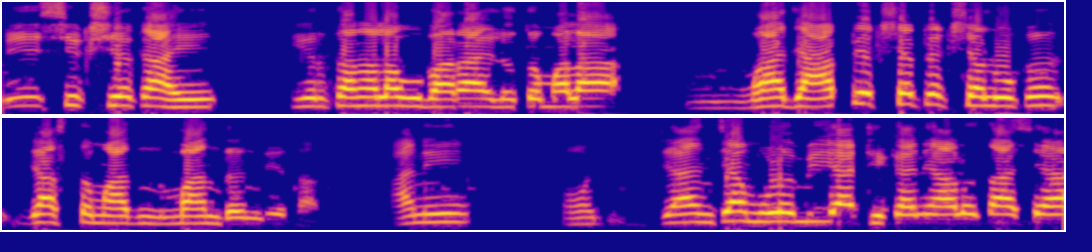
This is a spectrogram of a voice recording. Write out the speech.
मी शिक्षक आहे कीर्तनाला उभा राहिलो तर मला माझ्या अपेक्षापेक्षा लोक जास्त मान मानधन देतात. आणि ज्यांच्यामुळं मी या ठिकाणी आलो तर अशा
